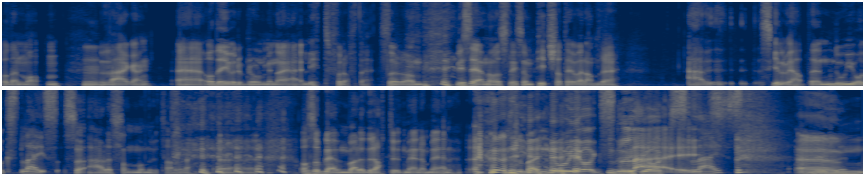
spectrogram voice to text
på den måten hver gang. Eh, og det gjorde broren min og jeg litt for ofte. Så sånn, Hvis en av oss liksom pitcha til hverandre er, Skulle vi hatt en New York slice, så er det sånn man uttaler det. Uh, og så ble den bare dratt ut mer og mer. så bare New York slice! Um,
